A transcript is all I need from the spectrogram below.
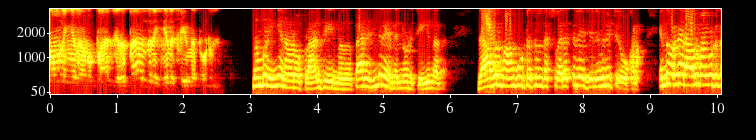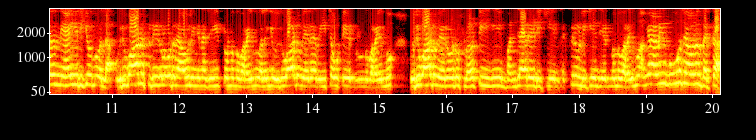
നമ്മൾ ഇങ്ങനെയാണോ പ്ലാൻ ചെയ്തത്? താൻ എന്തിനാ ഇങ്ങനെ ചെയ്യുന്നതിനോട്? നമ്മൾ ഇങ്ങനെയാണോ പ്ലാൻ ചെയ്യുന്നത്? താൻ എന്തിനാ ഇത് എന്നോട് ചെയ്യുന്നത്? രാഹുൽ മാങ്കൂട്ടത്തിന്റെ സ്വരത്തിലെ ജെനുവിനിറ്റി നോക്കണം. എന്ന് പറഞ്ഞാൽ രാഹുൽ മാങ്കൂട്ടത്തിൽ ന്യായീകരിക്കൊന്നുമല്ല ഒരുപാട് സ്ത്രീകളോട് രാഹുൽ ഇങ്ങനെ ചെയ്തിട്ടുണ്ടെന്ന് പറയുന്നു. അല്ലെങ്കിൽ ഒരുപാട് പേരെ റീച്ച് ഔട്ട് ചെയ്തിട്ടുണ്ടെന്ന് പറയുന്നു. ഒരുപാട് പേരോട് ഫ്ലേർട്ട് ചെയ്യുകയും പഞ്ചാരടിക്കുകയും സെക്സിന് വിളിക്കുകയും ചെയ്തിട്ടുണ്ടെന്ന് പറയുന്നു. അങ്ങനെയാണെങ്കിൽ നൂറ് ശതമാനം തെറ്റാ.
